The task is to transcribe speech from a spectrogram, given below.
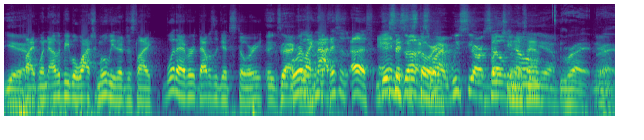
Yeah. Like when other people watch movies, they're just like whatever. That was a good story. Exactly. We're like nah, this is us. this is us, story. right? We see ourselves. you in know- it, yeah. Right, right,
